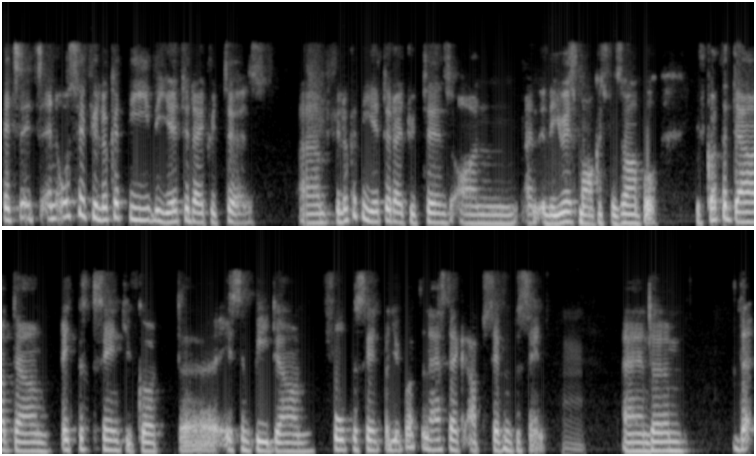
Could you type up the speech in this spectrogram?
it's it's and also if you look at the the year to date returns, um, if you look at the year to date returns on in the US markets, for example, you've got the Dow down eight percent, you've got the S and P down four percent, but you've got the Nasdaq up seven percent, hmm. and um, that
